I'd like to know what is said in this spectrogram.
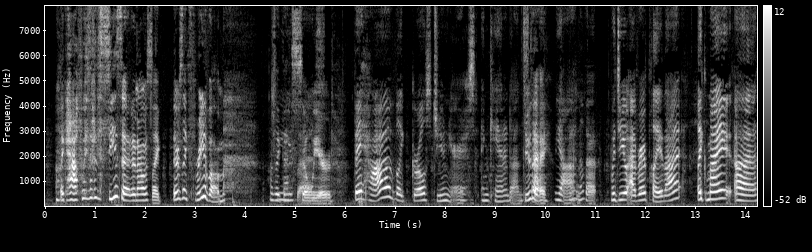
like halfway through the season, and I was like, there's like three of them. I was like, that's so weird. They have like girls juniors in Canada and Do stuff. they? I Yeah. didn't know that. Would you ever play that? Like my uh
